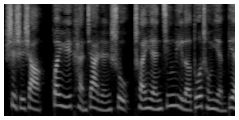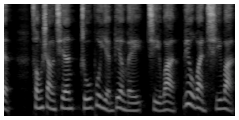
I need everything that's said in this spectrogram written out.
事实上，关于砍价人数传言经历了多重演变，从上千逐步演变为几万、六万、七万。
